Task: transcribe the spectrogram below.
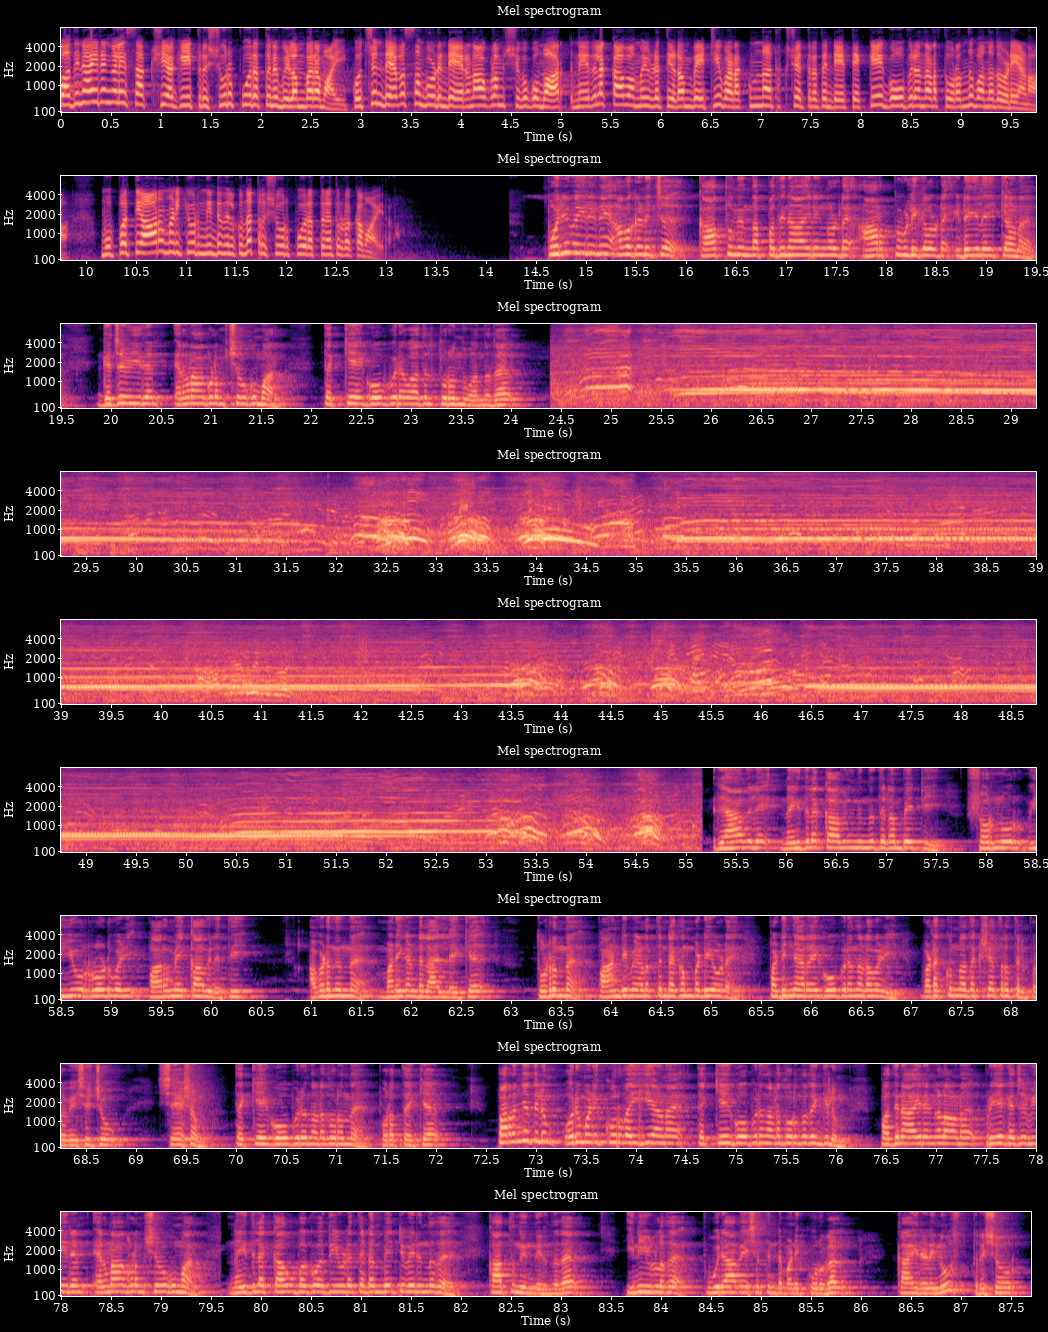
പതിനായിരങ്ങളെ സാക്ഷിയാക്കി തൃശൂർ പൂരത്തിന് വിളംബരമായി. കൊച്ചിൻ ദേവസ്വം ബോർഡിന്റെ എറണാകുളം ശിവകുമാർ നേതലക്കാവ് അമ്മയുടെ തിടമ്പേറ്റി വടക്കുംനാഥ ക്ഷേത്രത്തിന്റെ തെക്കേ ഗോപുര നട തുറന്നു വന്നതോടെയാണ് മുപ്പത്തിയാറ് മണിക്കൂർ നീണ്ടു നിൽക്കുന്ന തൃശൂർ പൂരത്തിന് തുടക്കമായത്. പൊരിവെയിലിനെ അവഗണിച്ച് കാത്തുനിന്ന പതിനായിരങ്ങളുടെ ആർപ്പുവിളികളുടെ ഇടയിലേക്കാണ് ഗജവീരൻ എറണാകുളം ശിവകുമാർ തെക്കേ ഗോപുരവാതിൽ തുറന്നു വന്നത്. രാവിലെ നെയ്തലക്കാവിൽ നിന്ന് തിടമ്പേറ്റി ഷൊർണൂർ വിയ്യൂർ റോഡ് വഴി പാറമേക്കാവിലെത്തി. അവിടെ നിന്ന് മണികണ്ഠലാലിലേക്ക്. തുടർന്ന് പാണ്ഡിമേളത്തിന്റെ അകമ്പടിയോടെ പടിഞ്ഞാറേ ഗോപുരനട വഴി വടക്കുന്നത ക്ഷേത്രത്തിൽ പ്രവേശിച്ചു. ശേഷം തെക്കേ ഗോപുര നട തുറന്ന് പുറത്തേക്ക്. പറഞ്ഞതിലും ഒരു മണിക്കൂർ വൈകിയാണ് തെക്കേ ഗോപുര നട തുറന്നതെങ്കിലും പതിനായിരങ്ങളാണ് പ്രിയ ഗജവീരൻ എറണാകുളം ശിവകുമാർ നെയ്തിലക്കാവ് ഭഗവതിയുടെ തിടമ്പേറ്റി വരുന്നത് കാത്തുനിന്നിരുന്നത്. ഇനിയുള്ളത് പൂരാവേശത്തിന്റെ മണിക്കൂറുകൾ. കൈരളി ന്യൂസ് തൃശൂർ.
